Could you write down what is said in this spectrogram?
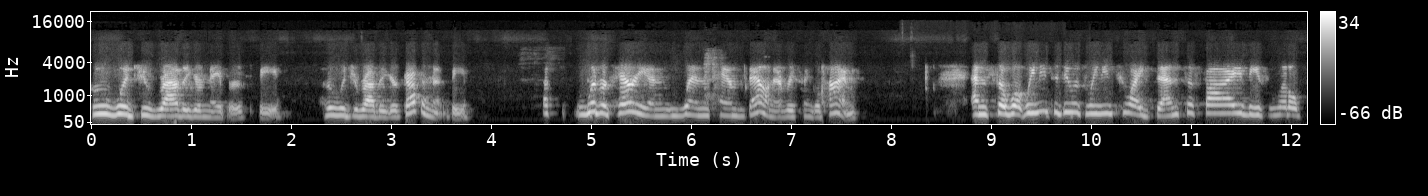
Who would you rather your neighbors be? Who would you rather your government be? A libertarian wins hands down every single time. And so what we need to do is we need to identify these little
